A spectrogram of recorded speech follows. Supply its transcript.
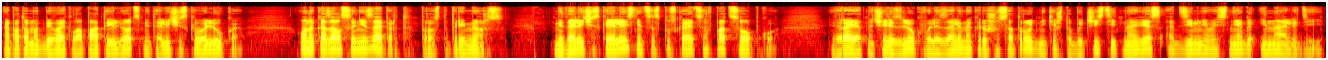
а потом отбивать лопатой лед с металлического люка. Он оказался не заперт, просто примерз. Металлическая лестница спускается в подсобку. Вероятно, через люк вылезали на крышу сотрудники, чтобы чистить навес от зимнего снега и наледей.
